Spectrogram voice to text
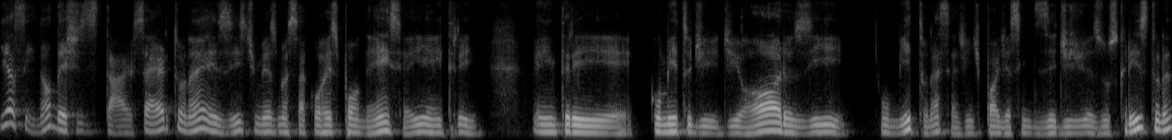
E assim, não deixe de estar certo, né? Existe mesmo essa correspondência aí entre, entre o mito de, de Horus e o mito, né? Se a gente pode assim dizer, de Jesus Cristo, né?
